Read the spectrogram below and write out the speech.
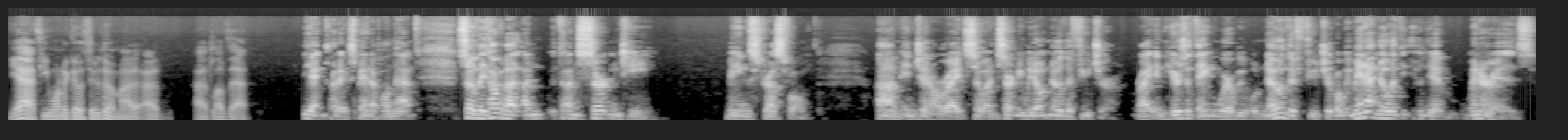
Yeah, if you want to go through them, I, I'd I'd love that. Yeah, and try to expand upon that. So they talk about un- uncertainty being stressful um, in general, right? So uncertainty, we don't know the future, right? And here's the thing where we will know the future, but we may not know the, who the winner is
